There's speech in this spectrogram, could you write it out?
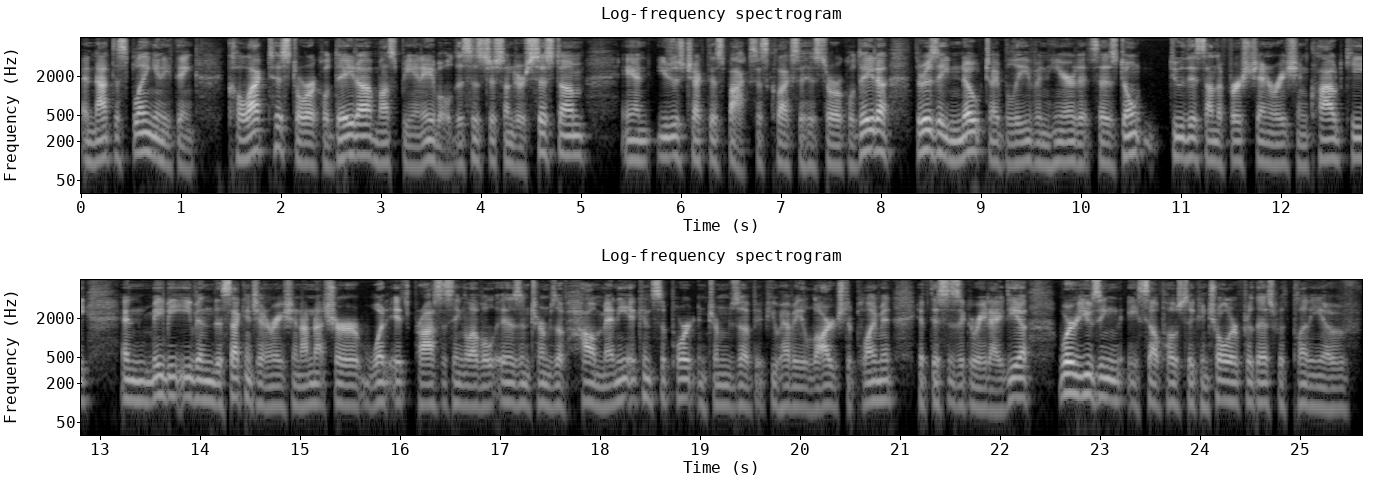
and not displaying anything. Collect historical data must be enabled. This is just under system and you just check this box. This collects the historical data. There is a note, I believe, in here that says don't do this on the first generation cloud key and maybe even the second generation. I'm not sure what its processing level is in terms of how many it can support in terms of if you have a large deployment, if this is a great idea. We're using a self-hosted controller for this with plenty of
